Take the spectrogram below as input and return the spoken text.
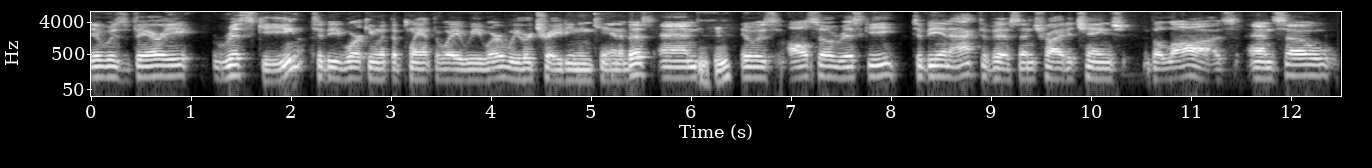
it was very risky to be working with the plant the way we were. We were trading in cannabis, and mm-hmm. it was also risky to be an activist and try to change the laws. And so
